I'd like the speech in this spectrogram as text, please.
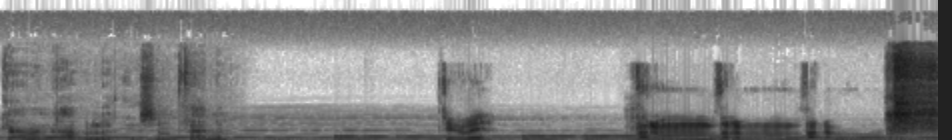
go and have a look at some Venom. Do it. Venom, venom, venom.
